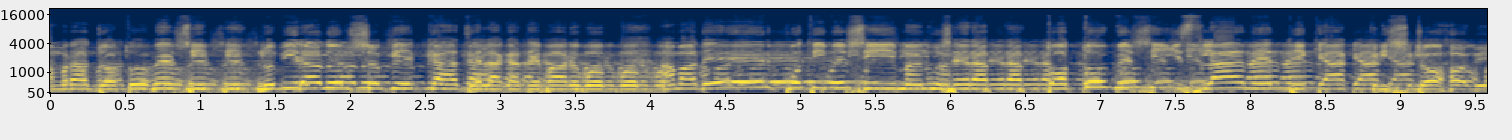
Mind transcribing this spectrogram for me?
আমরা যত বেশি নবীর আদর্শকে কাজে লাগাতে পারব, আমাদের প্রতিবেশী মানুষেরা তত বেশি ইসলামের দিকে আকৃষ্ট হবে।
